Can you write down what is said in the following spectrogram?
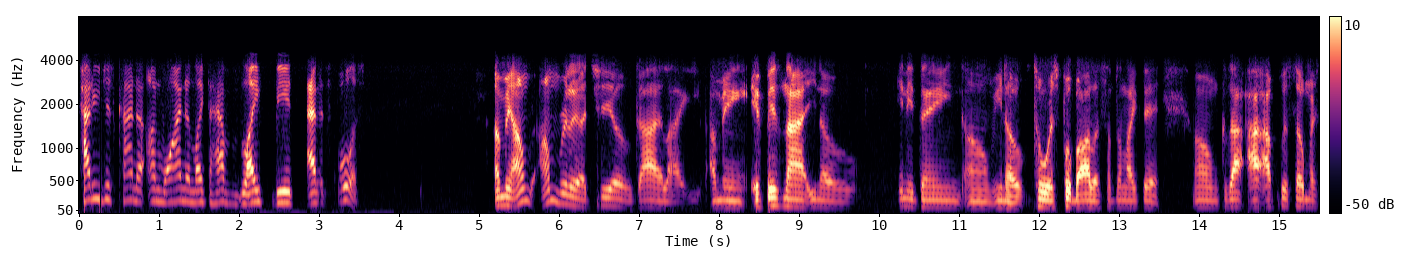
how do you just kind of unwind and like to have life be at its fullest? I mean, I'm I'm really a chill guy. Like, I mean, if it's not, you know, anything, um, you know, towards football or something like that, um, because I, I I put so much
